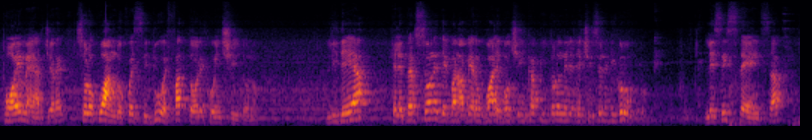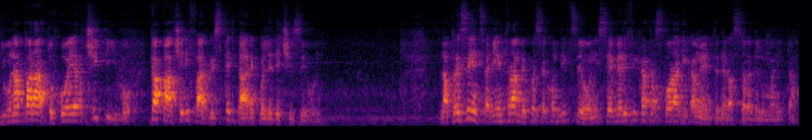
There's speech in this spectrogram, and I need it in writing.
può emergere solo quando questi due fattori coincidono. L'idea che le persone debbano avere uguale voce in capitolo nelle decisioni di gruppo, l'esistenza di un apparato coercitivo capace di far rispettare quelle decisioni. La presenza di entrambe queste condizioni si è verificata sporadicamente nella storia dell'umanità.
